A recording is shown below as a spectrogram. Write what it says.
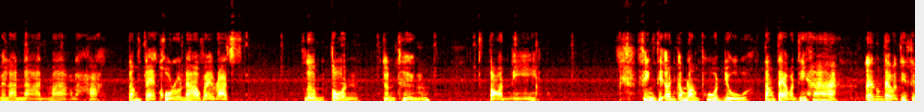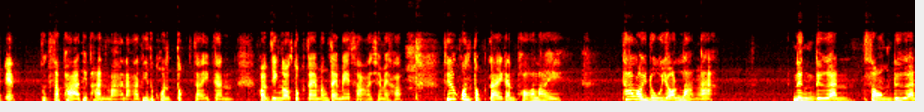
เวลานานมากนะคะ ตั้งแต่โคโรนาไวรัส เริ่มต้นจนถึงตอนนี้ สิ่งที่เอิญกำลังพูดอยู่ตั้งแต่วันที่ห้าเอ้ยตั้งแต่วันที่สิบเอ็ดพฤษภาที่ผ่านมานะคะ ที่ทุกคนตกใจกัน ความจริงเราตกใจตั้งแต่เมษาใช่ไหมคะ ที่ทุกคนตกใจกันเพราะอะไร ถ้าเราดูย้อนหลังอะหนึ่งเดือนสองเดือน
